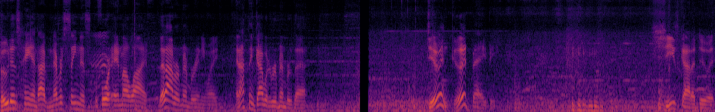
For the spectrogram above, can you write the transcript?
Buddha's hand. I've never seen this before in my life. That I remember anyway. And I think I would remember that. Doing good, baby. She's got to do it.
